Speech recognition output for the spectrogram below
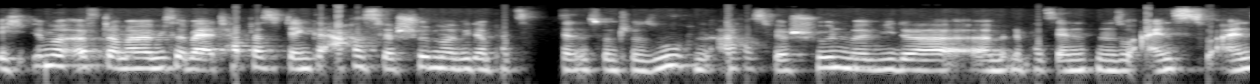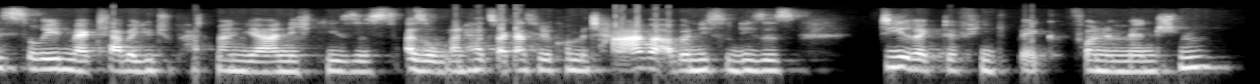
ich immer öfter mal mich dabei ertappt, dass ich denke, ach, es wäre schön, mal wieder einen Patienten zu untersuchen, ach, es wäre schön, mal wieder äh, mit einem Patienten so eins zu eins zu reden, weil klar, bei YouTube hat man ja nicht dieses, also man hat zwar ganz viele Kommentare, aber nicht so dieses direkte Feedback von einem Menschen.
